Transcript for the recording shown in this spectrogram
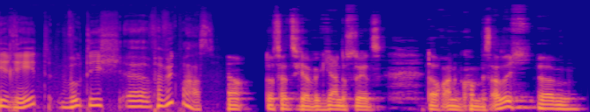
Gerät wirklich äh, verfügbar hast. Ja, das hört sich ja wirklich an, dass du jetzt da auch angekommen bist. Also ich ähm,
